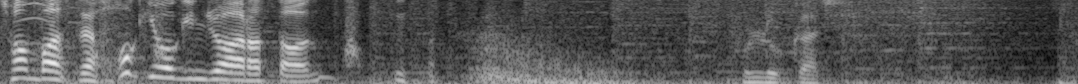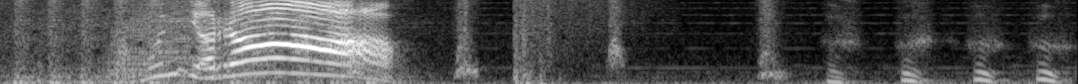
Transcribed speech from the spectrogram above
처음 봤을 때 허기허기인 줄 알았던 블루까지 문 열어! 후후후후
